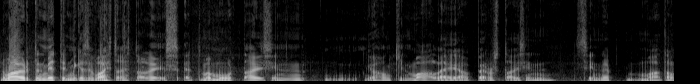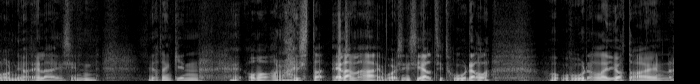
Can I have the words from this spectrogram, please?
No mä oon yrittänyt miettiä, että mikä se vaihtoehto olisi, että mä muuttaisin johonkin maalle ja perustaisin sinne maatalon ja eläisin jotenkin omavaraista elämää ja voisin sieltä sitten huudella, hu- huudella jotain.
